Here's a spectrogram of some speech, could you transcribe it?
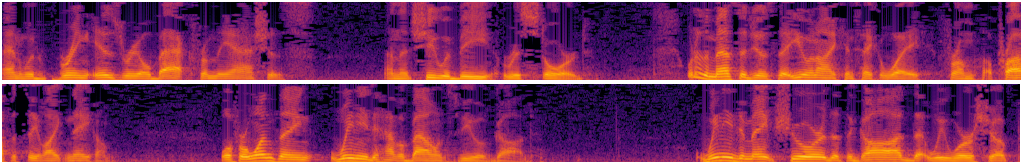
and would bring Israel back from the ashes and that she would be restored. What are the messages that you and I can take away from a prophecy like Nahum? Well, for one thing, we need to have a balanced view of God. We need to make sure that the God that we worship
